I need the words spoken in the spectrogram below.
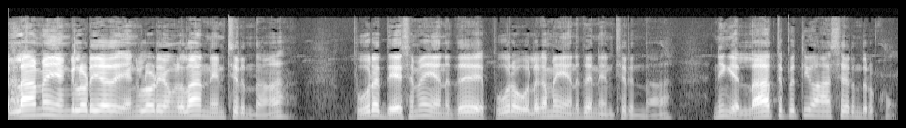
எல்லாமே எங்களுடைய எங்களுடையவங்க தான் நினச்சிருந்தான். பூரா தேசமே எனது பூரா உலகமே எனதுன்னு நினச்சிருந்தா நீங்கள் எல்லாத்த பற்றியும் ஆசை இருந்திருக்கும்.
